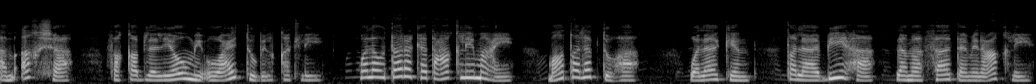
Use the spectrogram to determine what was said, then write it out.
أم أخشى فقبل اليوم أوعدت بالقتل. ولو تركت عقلي معي ما طلبتها. ولكن طلابيها لما فات من عقلي.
